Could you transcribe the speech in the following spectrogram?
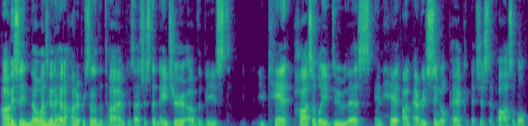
Obviously, no one's going to hit 100% of the time because that's just the nature of the beast. You can't possibly do this and hit on every single pick. It's just impossible.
